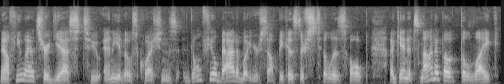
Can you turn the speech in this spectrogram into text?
Now, if you answered yes to any of those questions, don't feel bad about yourself because there still is hope. Again, it's not about the like,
